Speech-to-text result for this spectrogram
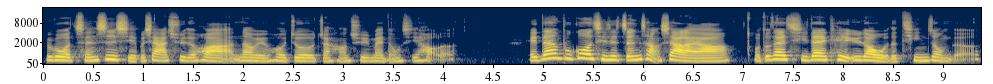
如果我程式写不下去的话，那我以后就转行去卖东西好了。诶，但不过其实整场下来啊，我都在期待可以遇到我的听众的。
